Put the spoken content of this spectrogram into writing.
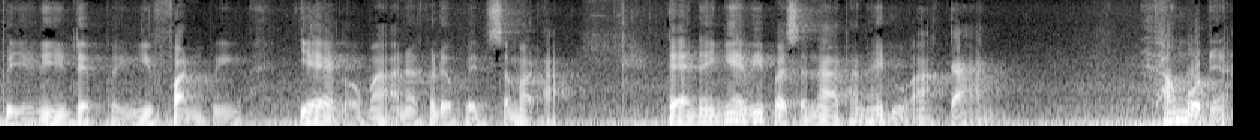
เป็นอย่างนี้เล็บเป็นอย่างนี้ฟันเป็นแยกออกมาอันนั้นก็เรียกเป็นสมถะ แต่ในแง่วิปัสนาท่านให้ดูอาการ ทั้งหมดเนี่ย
